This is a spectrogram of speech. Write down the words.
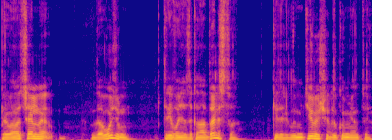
Первоначально доводим требования законодательства, какие-то регламентирующие документы,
